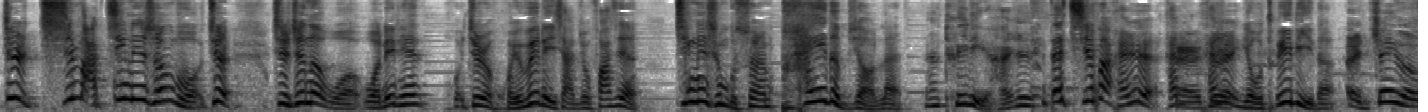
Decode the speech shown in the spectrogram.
就是起码《精灵神捕》就是就是真的我我那天回就是回味了一下，就发现《精灵神捕》虽然拍的比较烂，但是推理还是 但起码还是 还哎还是有推理的。哎，这个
